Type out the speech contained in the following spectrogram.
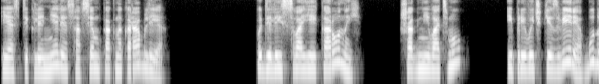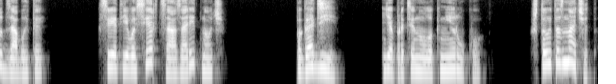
и остекленели совсем как на корабле. Поделись своей короной, шагни во тьму, и привычки зверя будут забыты. Свет его сердца озарит ночь. «Погоди!» — я протянула к ней руку. «Что это значит?»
